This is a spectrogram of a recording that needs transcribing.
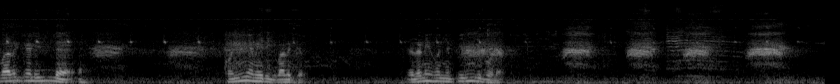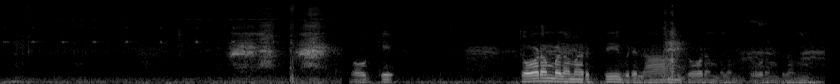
வழுக்கல் இல்லை. கொஞ்சம் மீறி வழுக்கல். இளநீ கொஞ்சம் பிஞ்சு போல. ஓகே. தோடம்பழம் அறுத்து விடலாம். தோடம்பழம் தோடம்பழம்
